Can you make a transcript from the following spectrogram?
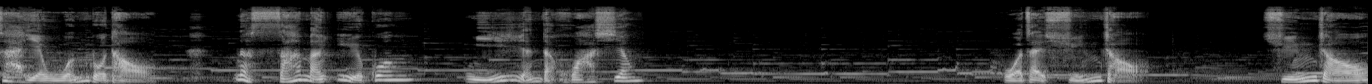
再也闻不到那洒满月光迷人的花香。我在寻找，寻找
